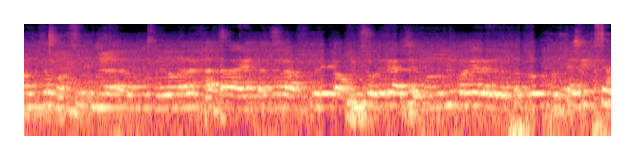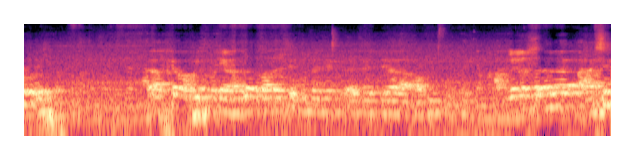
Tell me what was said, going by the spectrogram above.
पाठवण्याचं महसूल मिळ- मिळवणारं खातं आहे त्याचं आपलं एक ऑफिस वगैरे असेल म्हणून मी बघायला गेलो तर तो पुढच्या रिक्षा होईल. अख्ख्या ऑफिसमध्ये हजार बाराशे फुटाचे आपल्याला तर अशा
